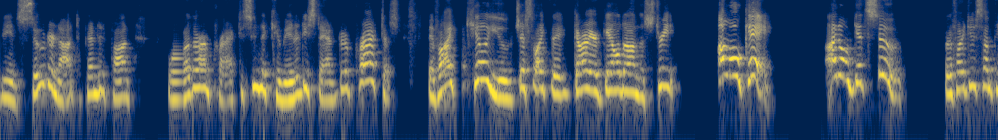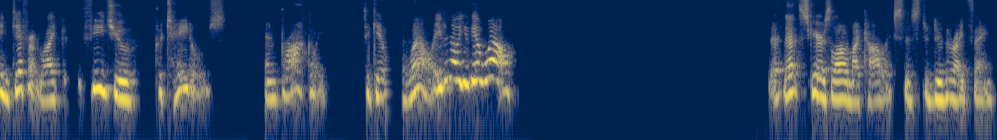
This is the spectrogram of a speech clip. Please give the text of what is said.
being sued or not depended upon whether I'm practicing the community standard of practice. If I kill you just like the guy or gal down the street, I'm okay. I don't get sued. But if I do something different, like feed you potatoes and broccoli to get well, even though you get well, that, that scares a lot of my colleagues is to do the right thing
